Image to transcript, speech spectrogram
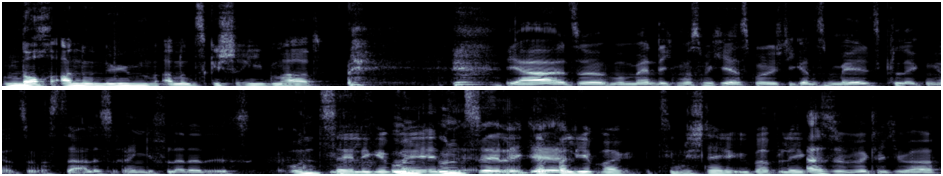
noch anonym an uns geschrieben hat. Ja, also Moment, ich muss mich erstmal durch die ganzen Mails klicken, also was da alles reingeflattert ist. Unzählige Un- Mails. unzählige. Da verliert man ziemlich schnell den Überblick. Also wirklich wahr.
